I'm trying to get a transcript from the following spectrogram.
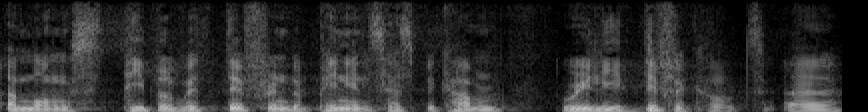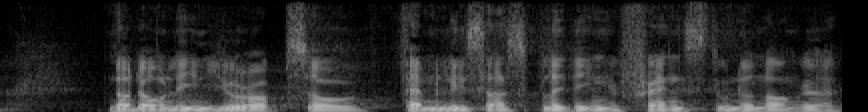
amongst people with different opinions has become really difficult, uh, not only in Europe. So, families are splitting, friends do no longer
